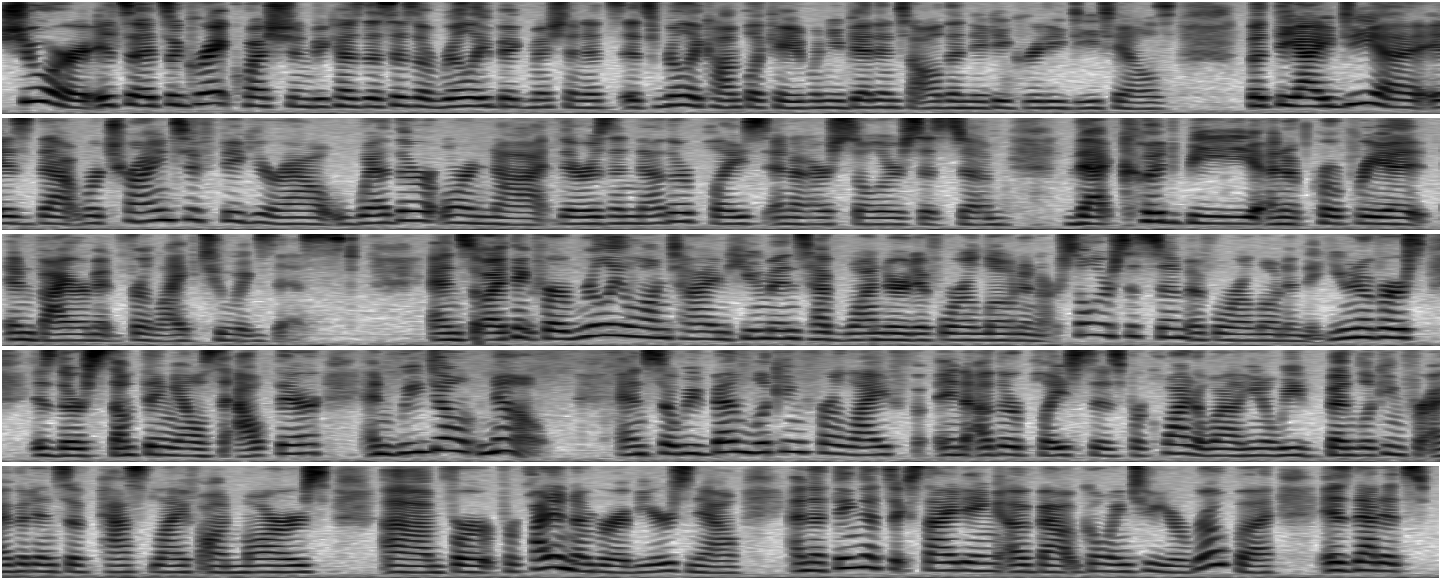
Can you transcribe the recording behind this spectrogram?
Sure, it's a, it's a great question because this is a really big mission. It's it's really complicated when you get into all the nitty gritty details. But the idea is that we're trying to figure out whether or not there is another place in our solar system that could be an appropriate environment for life to exist. And so I think for a really long time, humans have wondered if we're alone in our solar system, if we're alone in the universe, is there something else out there? And we don't know. And so we've been looking for life in other places for quite a while. You know, we've been looking for evidence of past life on Mars um, for, for quite a number of years now. And the thing that's exciting about going to Europa is that it's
